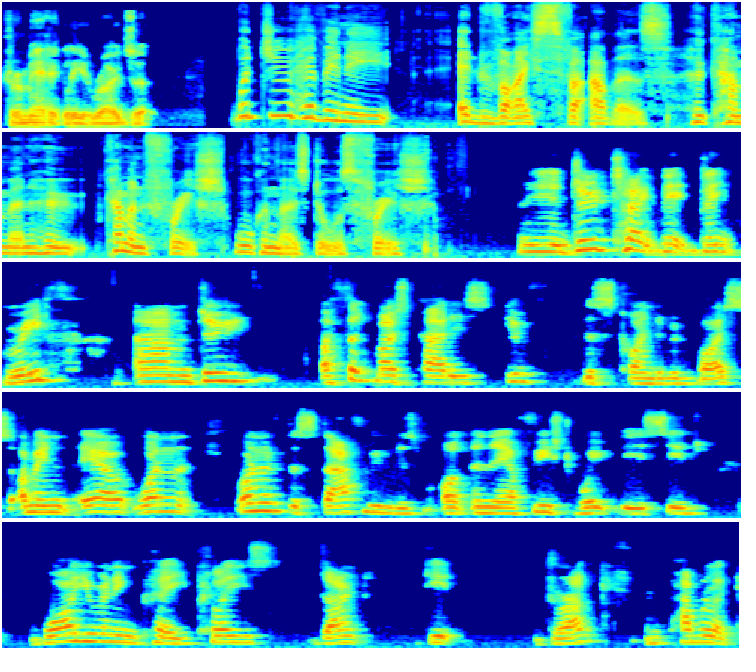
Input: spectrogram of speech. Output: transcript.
dramatically erodes it. Would you have any advice for others who come in who come in fresh, walk in those doors fresh? Yeah, do take that deep breath. Um, do I think most parties give this kind of advice. I mean, our one one of the staff members in our first week there said, "While you're an MP, please don't get drunk in public.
